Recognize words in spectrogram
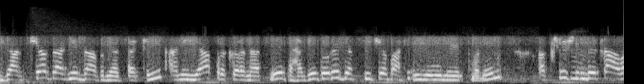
जागच्या जागी दाबण्यासाठी आणि या प्रकरणातले धागेदोरे जास्तीच्या बाहेर येऊ नयेत म्हणून अक्षय शिंदेचा आवाज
